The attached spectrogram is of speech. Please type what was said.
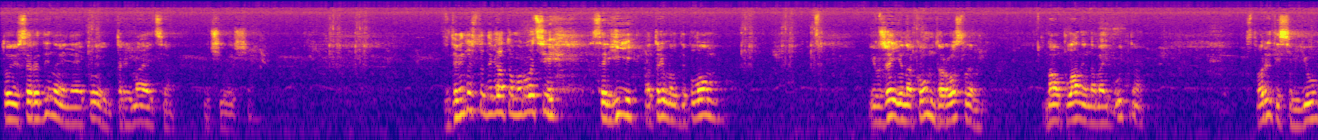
тою серединою, на якою тримається училище. В 99-му році Сергій отримав диплом і вже юнаком, дорослим, мав плани на майбутнє створити сім'ю,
